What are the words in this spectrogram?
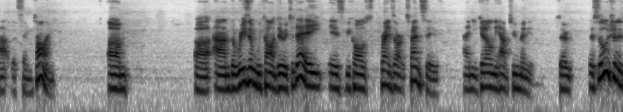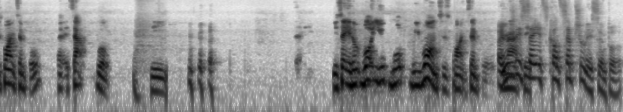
at the same time. Um, uh, and the reason we can't do it today is because threads are expensive and you can only have too many of them. So the solution is quite simple. Uh, it's that well, the you say that what you what we want is quite simple. I usually say it's conceptually simple,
